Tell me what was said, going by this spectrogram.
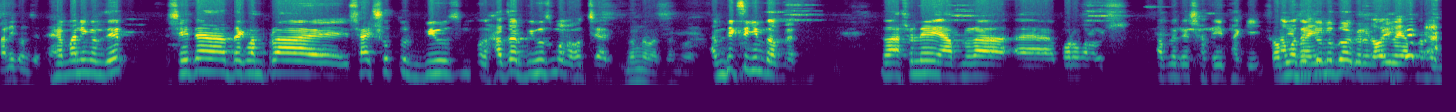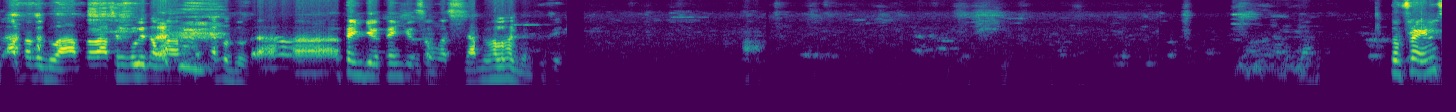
মানিকগঞ্জের হ্যাঁ। মানিগঞ্জের সেটা দেখলাম প্রায় ষাট সত্তর ভিউজ হাজার ভিউজ মনে হচ্ছে আর কি। ধন্যবাদ ধন্যবাদ। আমি দেখছি কিন্তু আপনার। তো আসলে আপনারা বড় মানুষ আপনাদের সাথেই থাকি। আমাদের জন্য দোয়া করেন ভাই। আপনাদের আপনাদের দোয়া। আপনারা আছেন বলেই তো আমরা এত দূর। Thank you thank you so much আপনি ভালো থাকবেন। তো ফ্রেন্ডস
